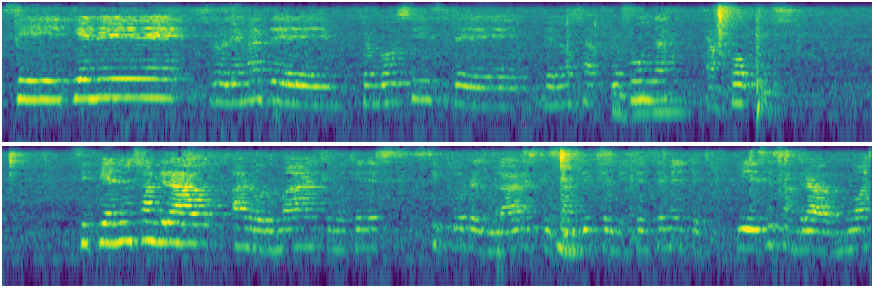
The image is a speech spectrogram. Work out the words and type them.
Si tiene problemas de trombosis de venosa profunda, tampoco. Si tiene un sangrado anormal, que no tiene ciclos regulares, que sangra intermitentemente, y ese sangrado no ha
